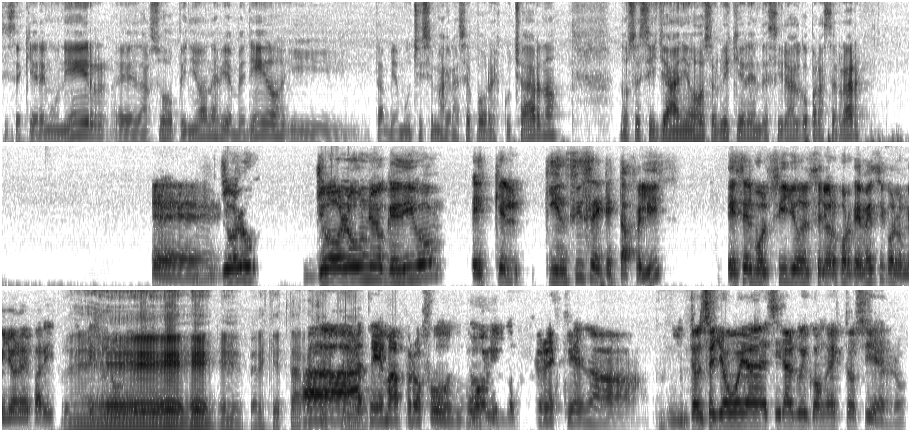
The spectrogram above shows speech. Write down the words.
si se quieren unir, eh, dar sus opiniones, bienvenidos y también muchísimas gracias por escucharnos. No sé si Yanni o José Luis quieren decir algo para cerrar. Eh, yo, lo, yo lo único que digo es que quien sí sé que está feliz es el bolsillo del señor Jorge Messi con los millones de París. Eh, pero es que está... Ah, tema profundo. Pero es que no. Entonces yo voy a decir algo y con esto cierro.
